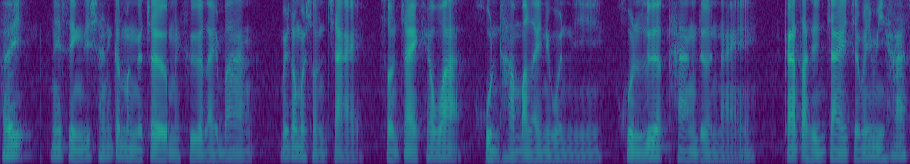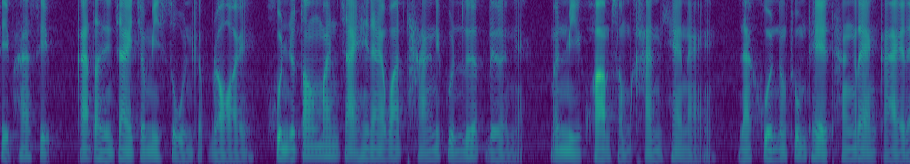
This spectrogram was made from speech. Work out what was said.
เฮ้ย ในสิ่งที่ฉันกำลังจะเจอมันคืออะไรบ้าง ไม่ต้องไปสนใจ สนใจแค่ว่าคุณทำอะไรในวันนี้ คุณเลือกทางเดินไหน การตัดสินใจจะไม่มี 50-50การตัดสินใจจะมีศูนย์กับร้อย คุณจะต้องมั่นใจให้ได้ว่าทางที่คุณเลือกเดินเนี่ย มันมีความสำคัญแค่ไหน และคุณต้องทุ่มเททั้งแรงกายแร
